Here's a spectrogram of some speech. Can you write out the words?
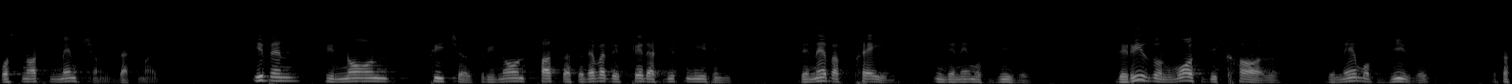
was not mentioned that much. Even renowned preachers, renowned pastors, whenever they prayed at these meetings, they never prayed in the name of Jesus. The reason was because the name of Jesus was a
